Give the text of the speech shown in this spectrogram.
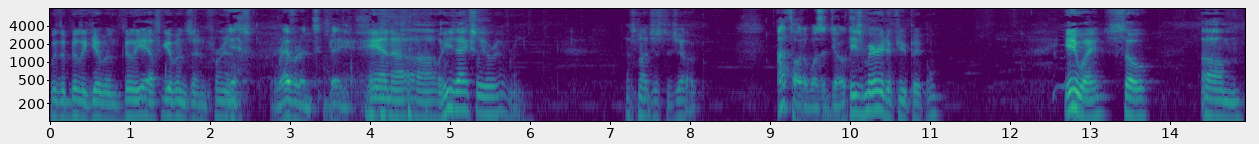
with the Billy Gibbons, Billy F. Gibbons and friends. Yeah, Reverend Billy. And uh, uh, he's actually a reverend. That's not just a joke. I thought it was a joke. He's married a few people. Anyway, so um,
